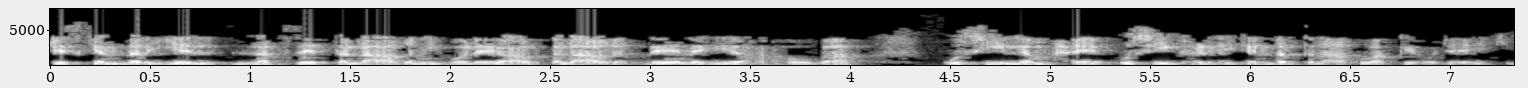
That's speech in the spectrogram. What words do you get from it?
جس کے اندر یہ لفظ طلاق نہیں بولے گا اور طلاق دے نہیں رہا ہوگا، اسی لمحے، اسی گھڑی کے اندر طلاق واقع ہو جائے گی۔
